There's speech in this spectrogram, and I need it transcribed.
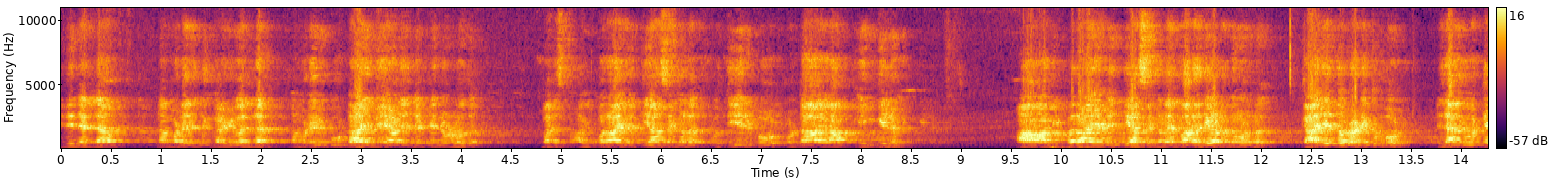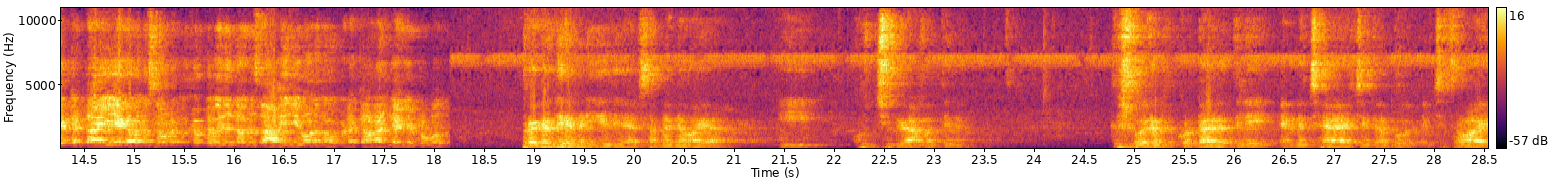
ഇതിനെല്ലാം നമ്മുടെ ഒന്നും കഴിവല്ല നമ്മുടെ ഒരു കൂട്ടായ്മയാണ് ഇതിന്റെ പിന്നിലുള്ളത്. പരസ്പ അഭിപ്രായ വ്യത്യാസങ്ങൾ ഒത്തുചേരുമ്പോൾ ഉണ്ടാകാം എങ്കിലും ആ അഭിപ്രായ വ്യത്യാസങ്ങളെ മറികടന്നുകൊണ്ട് കാര്യത്തോട് അടുക്കുമ്പോൾ എല്ലാവരും ഒറ്റക്കെട്ടായി ഏകമനസ്സോടെ മുന്നോട്ട് വരുന്ന ഒരു സാഹചര്യമാണ് നമുക്കിവിടെ കാണാൻ കഴിഞ്ഞിട്ടുള്ളത്. പ്രകൃതി രമണീയതയാൽ സമ്പന്നമായ ഈ കൊച്ചു ഗ്രാമത്തിന് കൃഷ്ണപുരം കൊട്ടാരത്തിലെ എന്ന ഛായാചിത്രം ചിത്രമായ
